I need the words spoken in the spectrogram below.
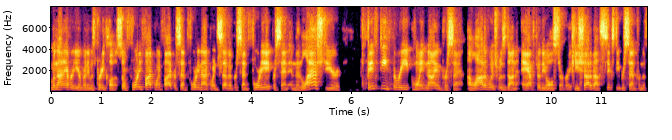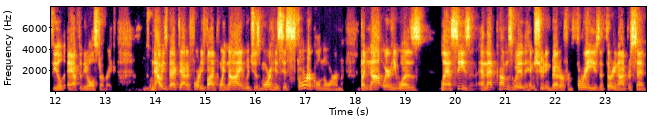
well, not every year, but it was pretty close. So 45.5%, 49.7%, 48%. And then last year, 53.9%, a lot of which was done after the All Star break. He shot about 60% from the field after the All Star break. Now he's back down at 45.9, which is more his historical norm, but not where he was last season. And that comes with him shooting better from threes at 39%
